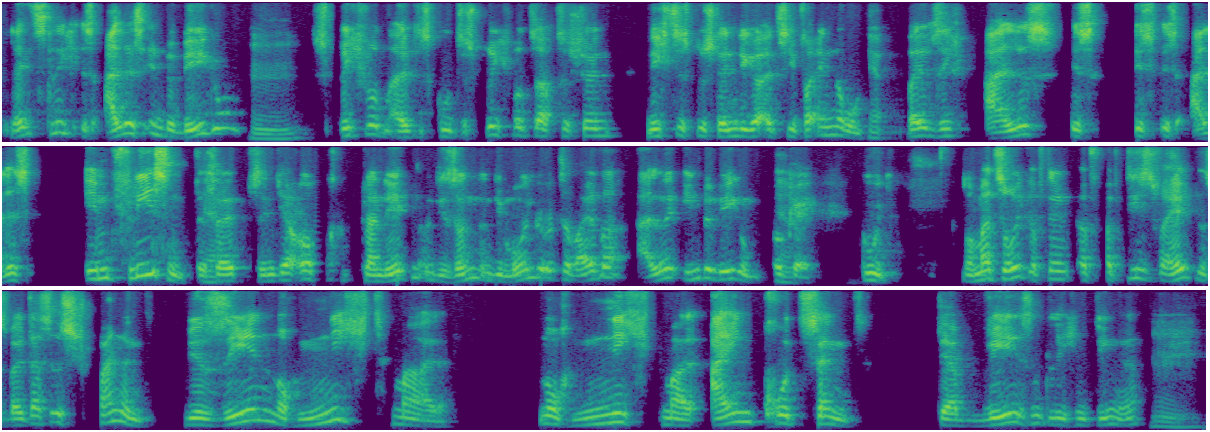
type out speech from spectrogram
Letztlich ist alles in Bewegung. Mhm. Sprichwort, ein altes gutes Sprichwort sagt so schön, nichts ist beständiger als die Veränderung. Ja. Weil sich alles ist, ist, ist alles im Fließen. Deshalb ja. sind ja auch Planeten und die Sonnen und die Monde und so weiter alle in Bewegung. Okay, ja. gut. Nochmal zurück auf, den, auf, auf dieses Verhältnis, weil das ist spannend. Wir sehen noch nicht mal, noch nicht mal ein Prozent der wesentlichen Dinge. Mhm.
